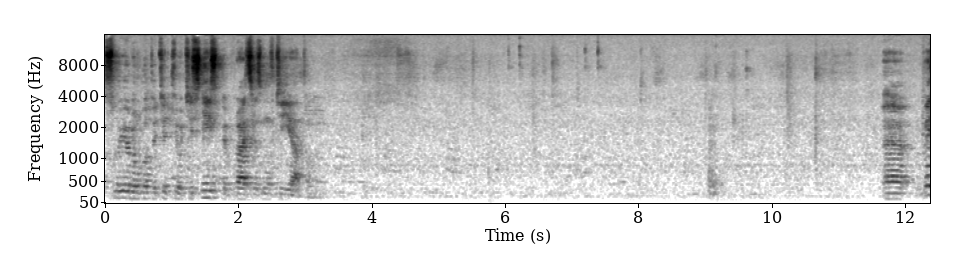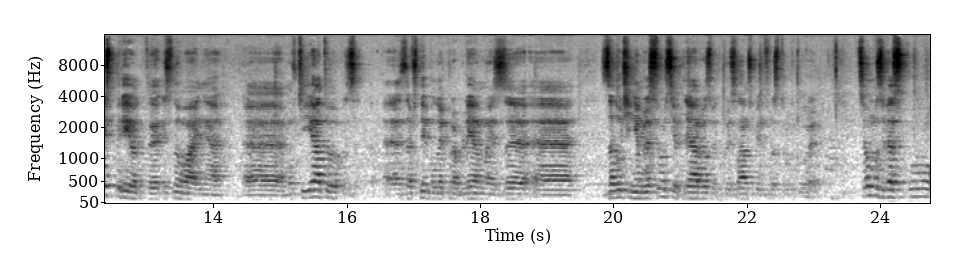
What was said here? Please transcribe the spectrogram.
свою роботу тільки у тісній співпраці з муфтіятом. Е, Весь період існування муфтіяту е, завжди були проблеми з е, залученням ресурсів для розвитку ісламської інфраструктури. В цьому зв'язку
